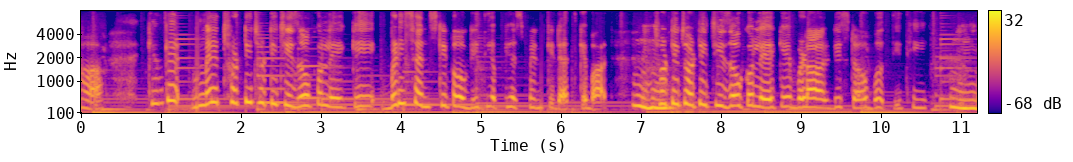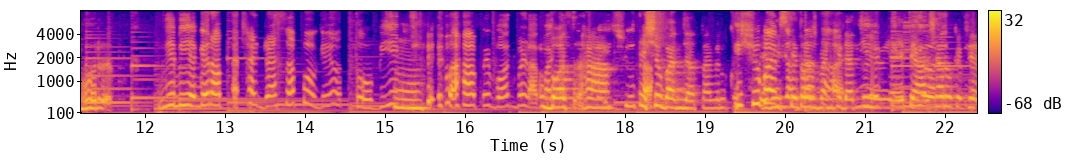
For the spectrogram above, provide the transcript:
ہاں کیونکہ میں چھوٹی چھوٹی چیزوں کو لے کے بڑی سینسٹیو ہو گئی تھی اپنی ہسبینڈ کی ڈیتھ کے بعد۔ چھوٹی چھوٹی چیزوں کو لے کے بڑا ڈسٹرب ہوتی تھی۔ اور یعنی اگر آپ اچھا ڈریس اپ ہو گئے ہو تو بھی وہاں پہ بہت بڑا بہت ہاں ایشو بن جاتا ہے بالکل۔ ایشو بن جاتا ہے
